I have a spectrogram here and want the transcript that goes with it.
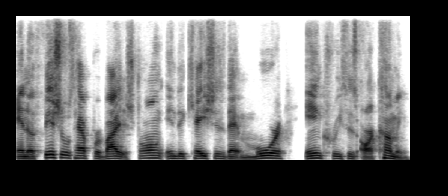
and officials have provided strong indications that more increases are coming.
